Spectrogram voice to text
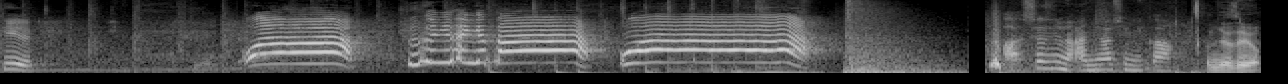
딜. 와! 스승이 생겼다! 와! 아, 스승님 안녕하십니까? 안녕하세요.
